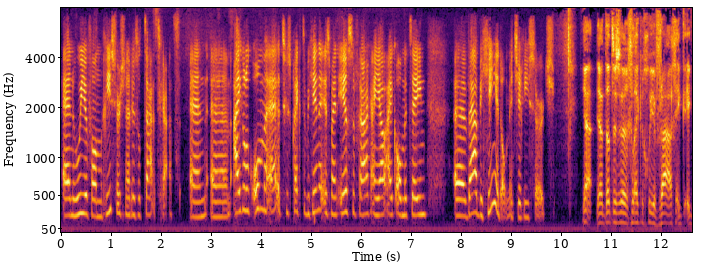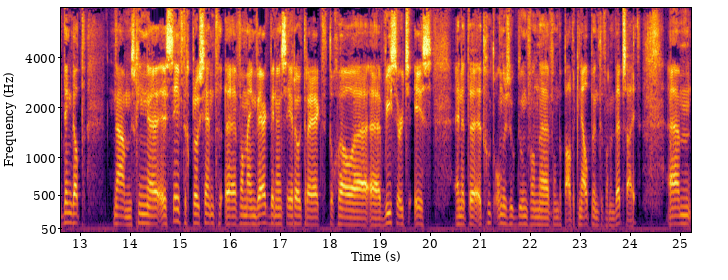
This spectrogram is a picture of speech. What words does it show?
En hoe je van research naar resultaat gaat. En um, eigenlijk om hè, het gesprek te beginnen is mijn eerste vraag aan jou eigenlijk al meteen. Uh, waar begin je dan met je research? Ja, ja dat is uh, gelijk een goede vraag. Ik, ik denk dat nou, misschien uh, 70% uh, van mijn werk binnen een CRO-traject toch wel research is. En het, het goed onderzoek doen van, van bepaalde knelpunten van een website. Um,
